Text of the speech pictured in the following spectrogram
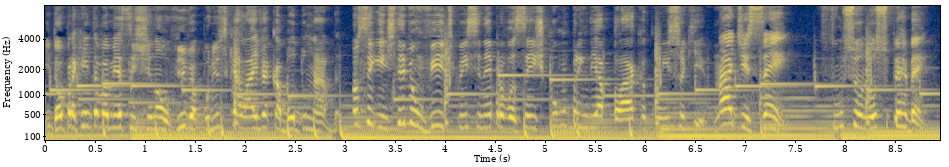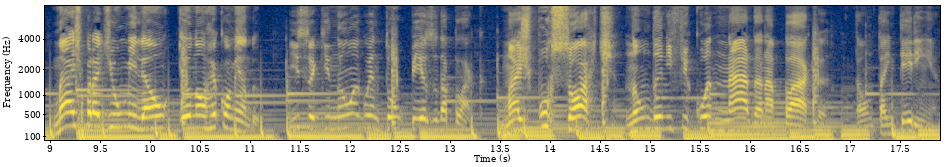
Então para quem tava me assistindo ao vivo, é por isso que a live acabou do nada. É o seguinte, teve um vídeo que eu ensinei para vocês como prender a placa com isso aqui. Na de 100, funcionou super bem. Mas para de 1 milhão, eu não recomendo. Isso aqui não aguentou o peso da placa. Mas por sorte, não danificou nada na placa. Então tá inteirinha.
